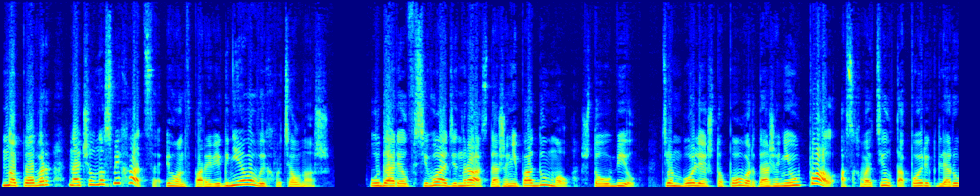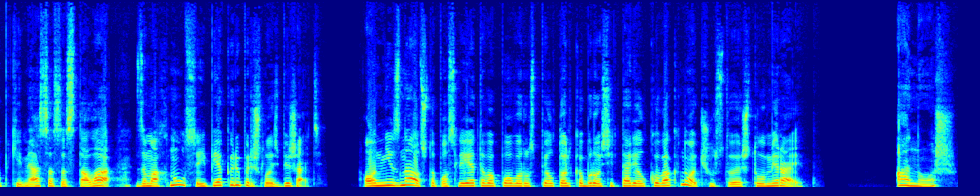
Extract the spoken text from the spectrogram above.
Но повар начал насмехаться, и он в порыве гнева выхватил нож. Ударил всего один раз, даже не подумал, что убил, тем более, что повар даже не упал, а схватил топорик для рубки мяса со стола, замахнулся, и пекарю пришлось бежать. Он не знал, что после этого повар успел только бросить тарелку в окно, чувствуя, что умирает. «А нож?»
